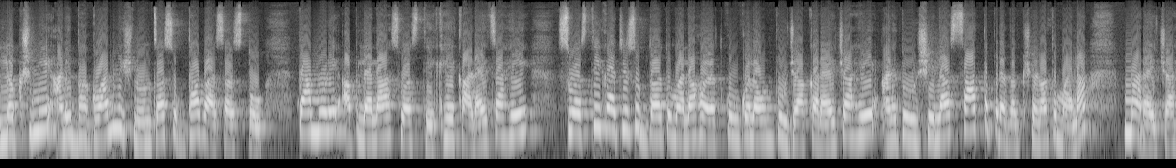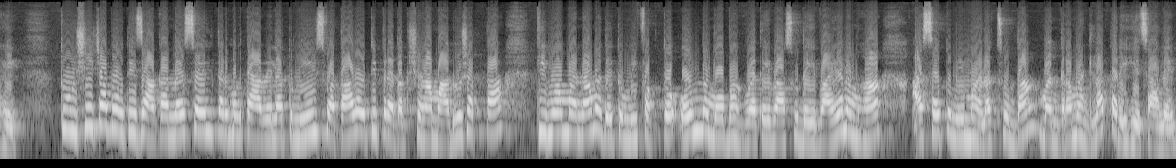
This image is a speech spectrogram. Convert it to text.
लक्ष्मी आणि भगवान विष्णूंचा सुद्धा वास असतो. त्यामुळे आपल्याला स्वस्तिक हे काढायचं आहे. स्वस्तिकाची सुद्धा तुम्हाला हळद कुंकू लावून पूजा करायची आहे आणि तुळशीला सात प्रदक्षिणा तुम्हाला मारायची आहे. तुळशीच्या भोवती जागा नसेल तर मग त्यावेळेला तुम्ही स्वतःभोवती प्रदक्षिणा मारू शकता किंवा मनामध्ये तुम्ही फक्त ओम नमो भगवते वासुदेवाय नमहा असं तुम्ही म्हणत सुद्धा मंत्र म्हटला तरीही चालेल.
